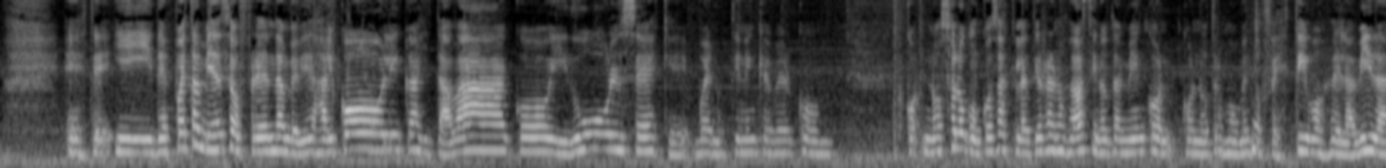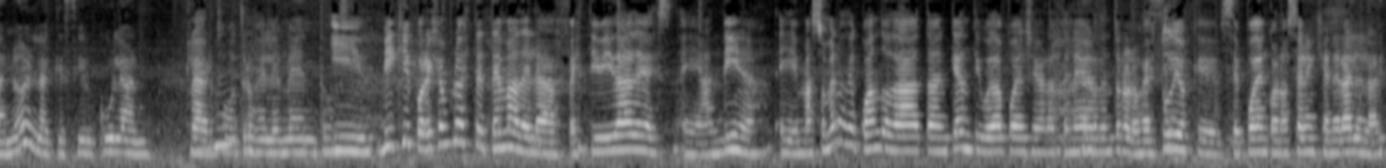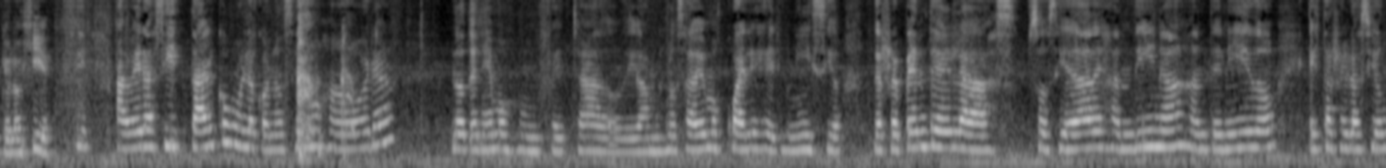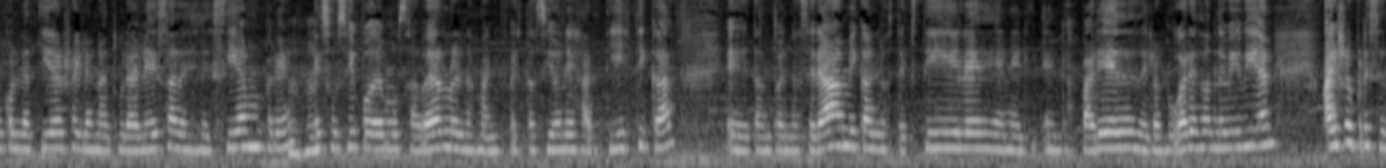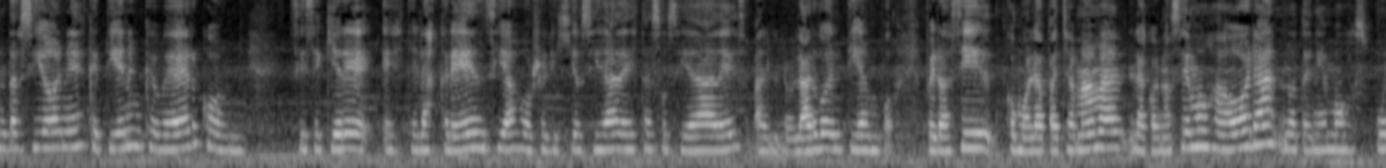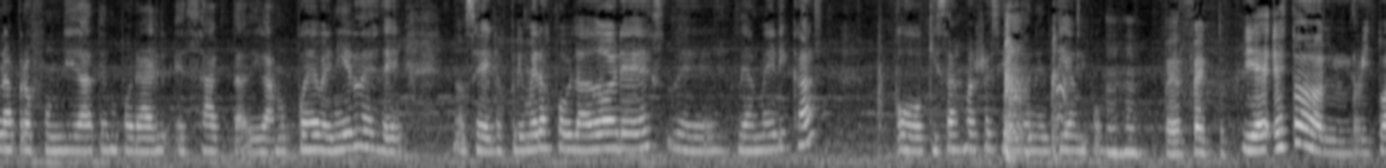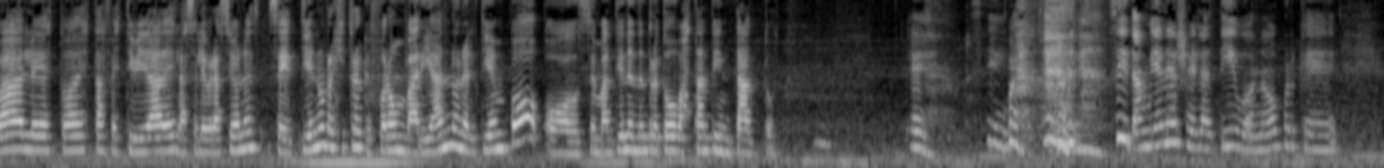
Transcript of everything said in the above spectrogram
Este, y después también se ofrendan bebidas alcohólicas y tabaco y dulces que, bueno, tienen que ver con, con- no solo con cosas que la tierra nos da, sino también con, con otros momentos festivos de la vida, ¿no? En la que circulan Claro. otros elementos. Y Vicky, por ejemplo, este tema de las festividades eh, andinas, eh, más o menos de cuándo datan, qué antigüedad pueden llegar a tener dentro de los estudios que se pueden conocer en general en la arqueología. Sí, a ver, así tal como lo conocemos ahora, no tenemos un fechado, digamos, no sabemos cuál es el inicio. De repente las sociedades andinas han tenido esta relación con la tierra y la naturaleza desde siempre. Eso sí podemos saberlo en las manifestaciones artísticas. eh, tanto en la cerámica, en los textiles, en, el- en las paredes de los lugares donde vivían, hay representaciones que tienen que ver con, si se quiere, este, las creencias o religiosidad de estas sociedades a lo largo del tiempo. Pero así como la Pachamama la conocemos ahora, no tenemos una profundidad temporal exacta, digamos. Puede venir desde, no sé, los primeros pobladores de, de América o quizás más reciente en el tiempo. Perfecto. Y eh, estos rituales, todas estas festividades, las celebraciones, ¿se tiene un registro de que fueron variando en el tiempo o se mantienen dentro de todo bastante intactos? Eh, Sí. Bueno. sí, también es relativo, ¿no? Porque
